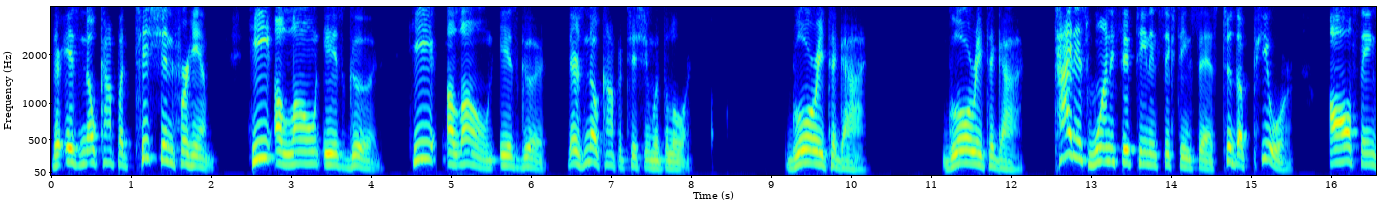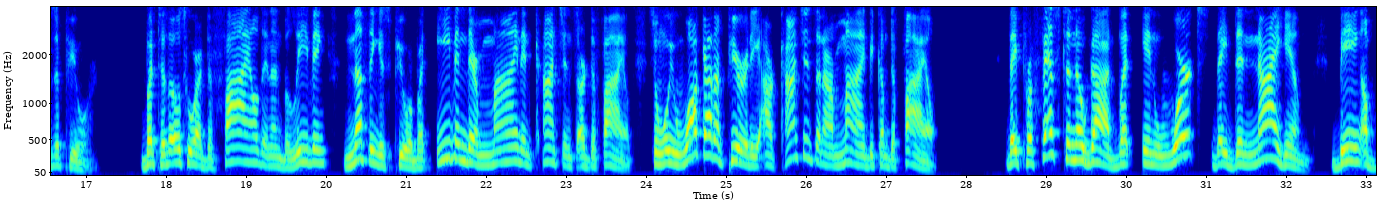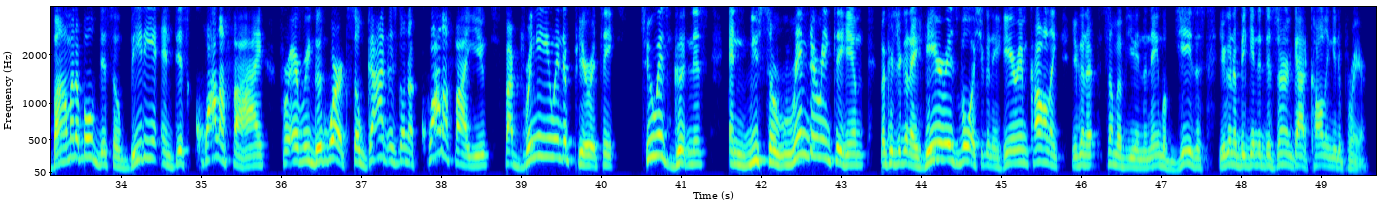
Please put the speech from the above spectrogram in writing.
There is no competition for him. He alone is good. He alone is good. There's no competition with the Lord. Glory to God. Glory to God. Titus 1 15 and 16 says, To the pure all things are pure. But to those who are defiled and unbelieving, nothing is pure, but even their mind and conscience are defiled. So when we walk out of purity, our conscience and our mind become defiled. They profess to know God, but in works they deny him, being abominable, disobedient, and disqualified for every good work. So God is going to qualify you by bringing you into purity to his goodness and you surrendering to him because you're going to hear his voice. You're going to hear him calling. You're going to, some of you in the name of Jesus, you're going to begin to discern God calling you to prayer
